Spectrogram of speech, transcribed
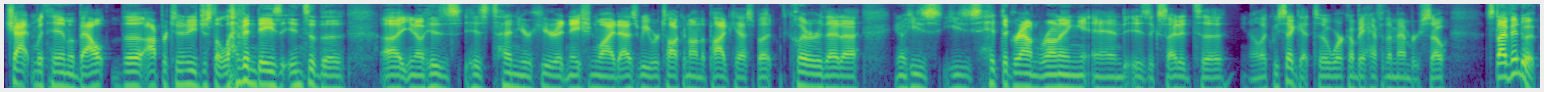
chatting with him about the opportunity just 11 days into the uh, you know his his tenure here at Nationwide as we were talking on the podcast but clear that uh you know he's he's hit the ground running and is excited to you know like we said get to work on behalf of the members so let's dive into it.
